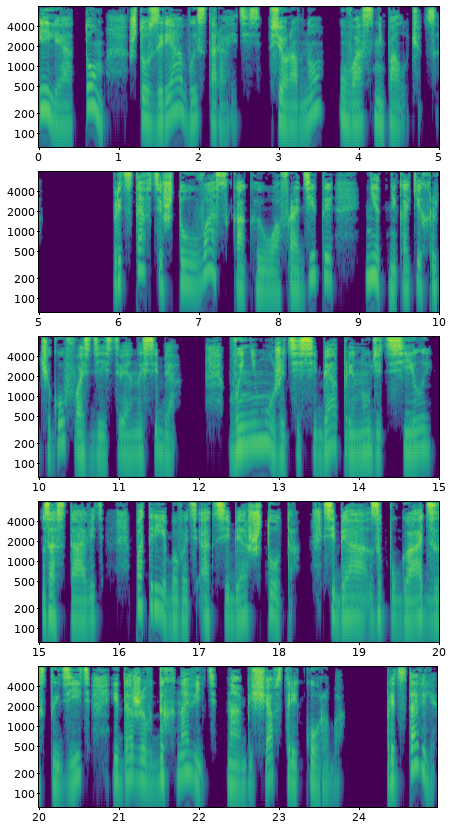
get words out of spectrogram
или о том, что зря вы стараетесь, все равно у вас не получится. Представьте, что у вас, как и у Афродиты, нет никаких рычагов воздействия на себя. Вы не можете себя принудить силой, заставить, потребовать от себя что-то, себя запугать, застыдить и даже вдохновить, наобещав три короба. Представили?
